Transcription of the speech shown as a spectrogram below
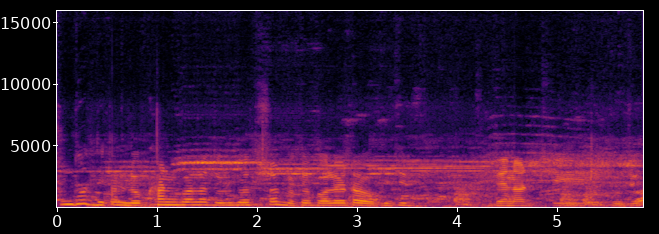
সুন্দর দেখে দুর্গোৎসব লোকে বলে এটা অভিজিৎ ব্যানার্জি পুজো।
